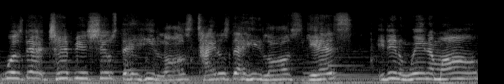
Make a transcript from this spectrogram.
Was there championships that he lost, titles that he lost? Yes. He didn't win them all.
